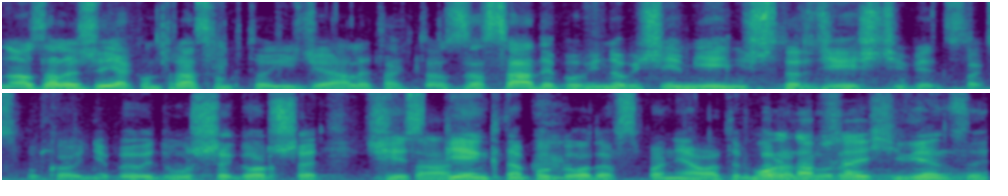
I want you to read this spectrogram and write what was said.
No zależy jaką trasą kto idzie, ale tak, to z zasady powinno być nie mniej niż 40, więc tak spokojnie. Były dłuższe, gorsze. Dzisiaj jest Tak. piękna pogoda, wspaniała temperatura. Można przejść i więcej.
